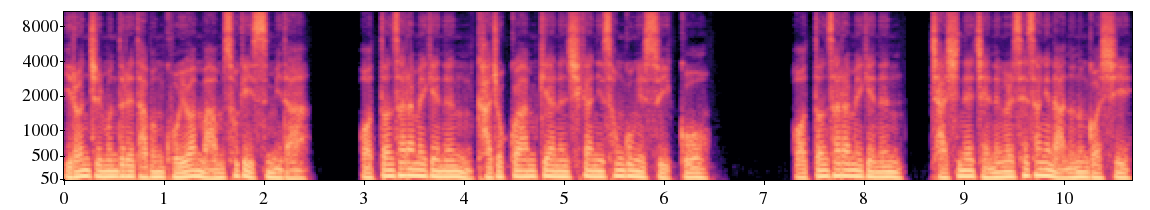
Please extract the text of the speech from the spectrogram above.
이런 질문들의 답은 고요한 마음 속에 있습니다. 어떤 사람에게는 가족과 함께하는 시간이 성공일 수 있고, 어떤 사람에게는 자신의 재능을 세상에 나누는 것이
